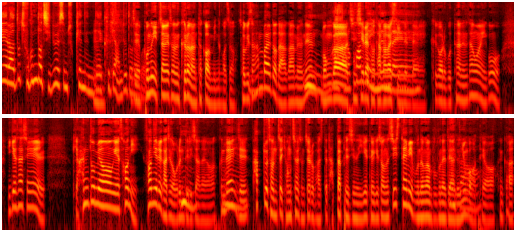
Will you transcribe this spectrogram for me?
게라도 조금 더 집요했으면 좋겠는데 음. 그게 안 이제 되더라고요. 보는 입장에서는 그런 안타까움이 있는 거죠. 저기서 음. 한발 더 나가면은 음. 뭔가 바로 진실에 더 코앞에 다가갈 수 있는데. 있는데 그거를 못하는 상황이고 이게 사실 한두 명의 선의, 선의를 가진 어른들이잖아요. 근데 음. 이제 학교 전체, 경찰 전체로 봤을 때 답답해지는 이게 되게 저는 시스템이 무능한 부분에 대한 그러니까요. 은유인 것 같아요. 그러니까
